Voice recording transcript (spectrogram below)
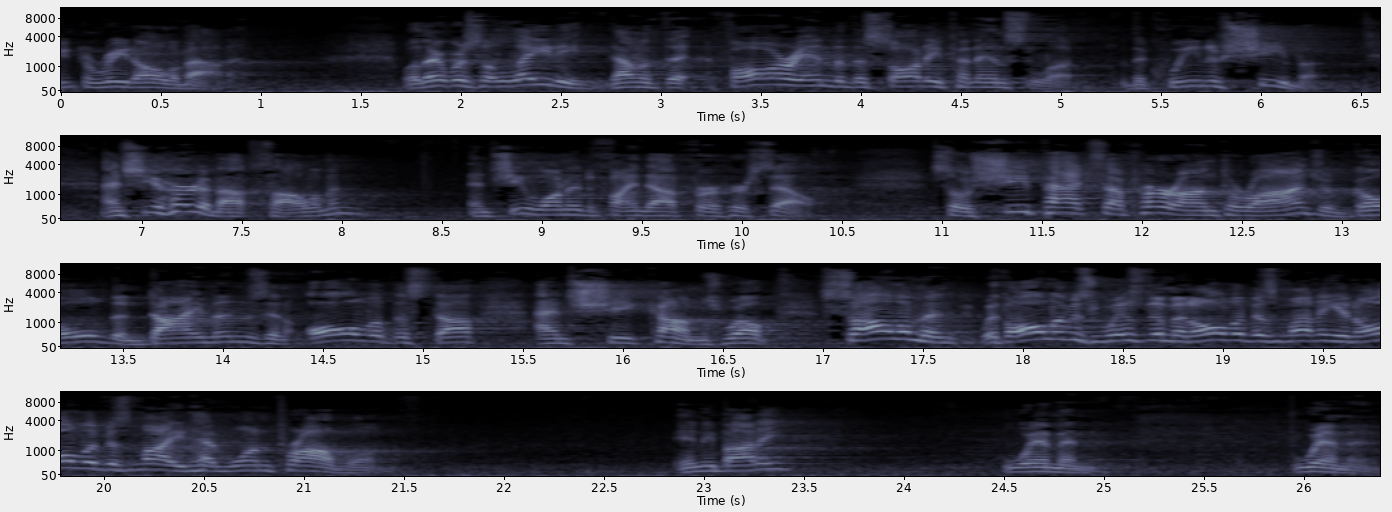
You can read all about it. Well, there was a lady down at the far end of the Saudi peninsula, the Queen of Sheba, and she heard about Solomon and she wanted to find out for herself. So she packs up her entourage of gold and diamonds and all of the stuff and she comes. Well, Solomon, with all of his wisdom and all of his money and all of his might, had one problem. Anybody? Women. Women.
